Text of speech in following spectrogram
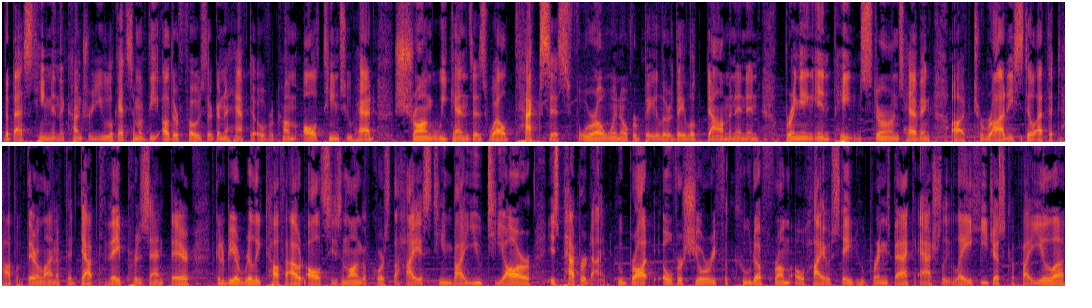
the best team in the country. You look at some of the other foes they're going to have to overcome, all teams who had strong weekends as well. Texas, 4 0 win over Baylor. They look dominant in bringing in Peyton Stearns, having uh, Turati still at the top of their lineup. The depth they present, they're going to be a really tough out all season long. Of course, the highest team by UTR is Pepperdine, who brought over Shiori Fukuda from Ohio State, who brings back Ashley Lahey, Jessica Failla.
